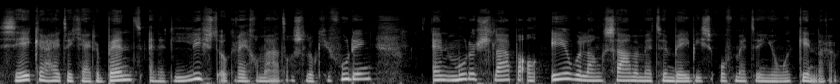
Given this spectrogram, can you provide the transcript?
zekerheid dat jij er bent en het liefst ook regelmatig een slokje voeding. En moeders slapen al eeuwenlang samen met hun baby's of met hun jonge kinderen.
